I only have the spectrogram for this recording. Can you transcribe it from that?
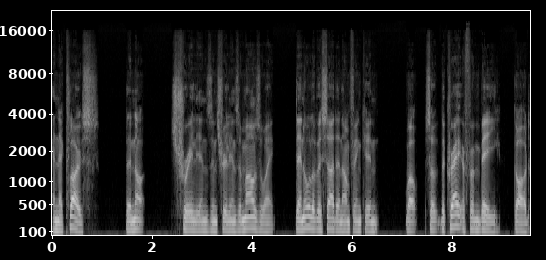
and they're close, they're not trillions and trillions of miles away. Then all of a sudden, I'm thinking, well, so the creator from B, God,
